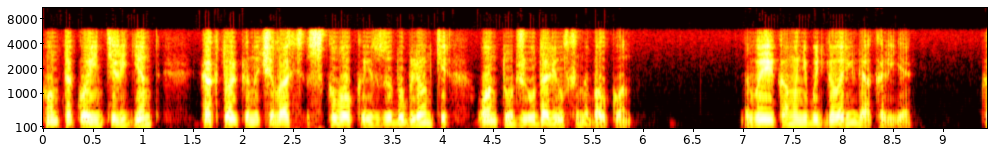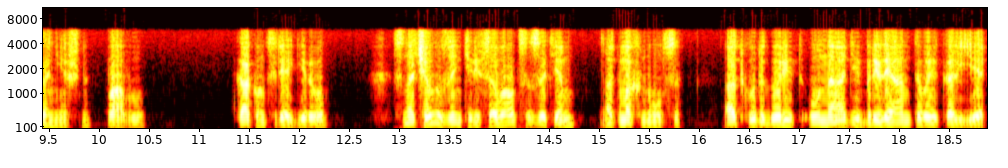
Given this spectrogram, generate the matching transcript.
Он такой интеллигент, как только началась склока из-за дубленки, он тут же удалился на балкон. «Вы кому-нибудь говорили о колье?» «Конечно, Павлу». «Как он среагировал?» «Сначала заинтересовался, затем отмахнулся. Откуда, говорит, у Нади бриллиантовое колье?»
